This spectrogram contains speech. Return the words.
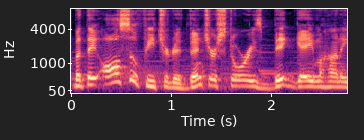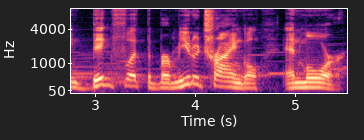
but they also featured adventure stories, big game hunting, Bigfoot, the Bermuda Triangle, and more.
